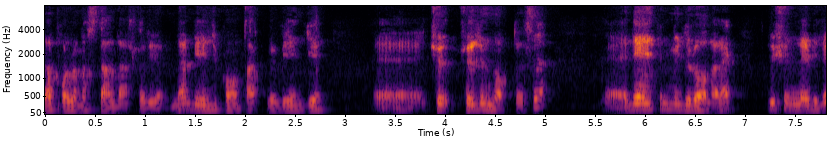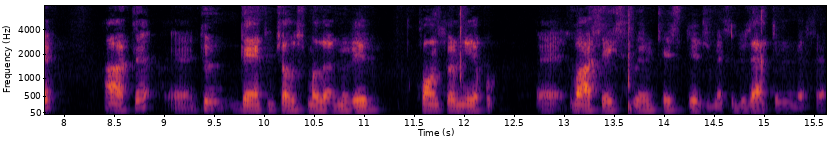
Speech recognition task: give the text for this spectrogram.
raporlama standartları yönünden birinci kontak ve birinci e, çö- çözüm noktası e, denetim müdürü olarak düşünülebilir. Artı e, tüm denetim çalışmalarını ve kontrolünü yapıp varsa eksiklerin tespit edilmesi, düzelttirilmesi,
